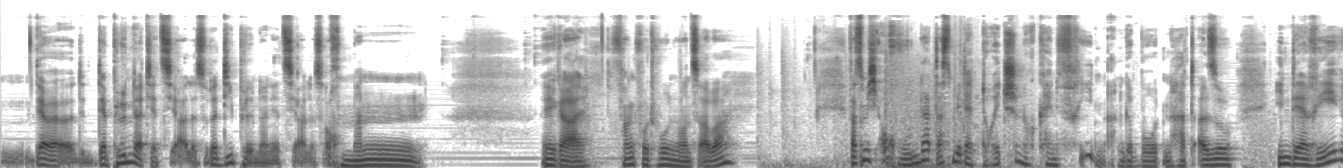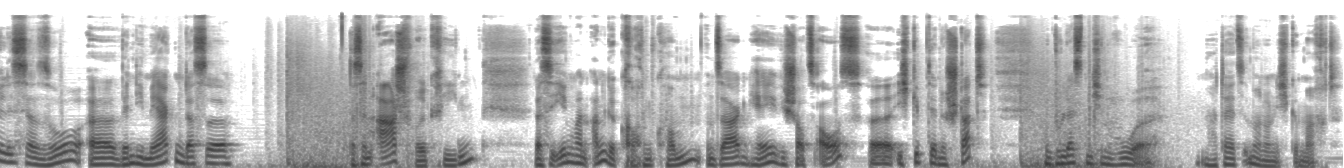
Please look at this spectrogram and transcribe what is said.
der, der plündert jetzt hier alles. Oder die plündern jetzt hier alles. Och Mann. Egal. Frankfurt holen wir uns aber. Was mich auch wundert, dass mir der Deutsche noch keinen Frieden angeboten hat. Also in der Regel ist ja so, äh, wenn die merken, dass sie, dass sie einen Arsch voll kriegen, dass sie irgendwann angekrochen kommen und sagen, hey, wie schaut's aus? Äh, ich gebe dir eine Stadt und du lässt mich in Ruhe. Hat er jetzt immer noch nicht gemacht.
